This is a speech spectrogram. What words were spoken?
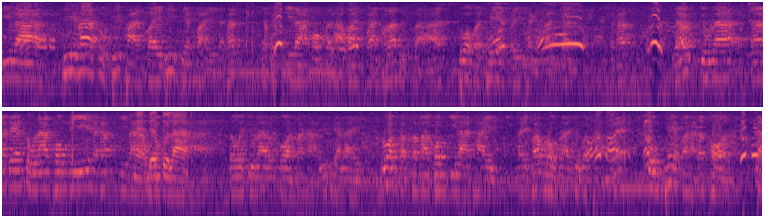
กีฬาที่ล่าสุดที่ผ่านไปที่เชียงใหม่นะครับ จะเป็นกีฬาของสถาบันการพละศึกษาทั่วประเทศไปแข่งขันกันนะครับ แล้วจุฬาอ่าเดือนตุลาคมนี้นะครับกีฬาเดือนตุลาโดยจุฬาลงกรณ์มหาวิทยาลัย ร่วมกับสมาคมกีฬาไทย ในพระบรมราชูปถัมภ์และกรุงเทพมหานครจะ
